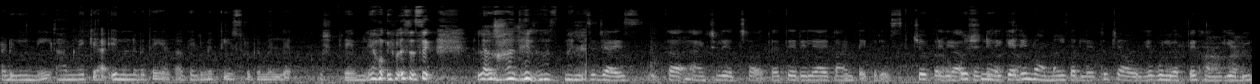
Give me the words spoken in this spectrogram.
पड़ गई नहीं। हमने क्या इन्होंने बताया क्या कह? मैं तीस रुपए में ले कुछ फ्रेम ले आऊँगी बस उसे लगा देना उसमें। जैसे जायज़ का एक्चुअली अच्छा होता है। तेरे लिए आई कांट टेक रिस्क चुप तेरी कुछ नहीं कह रही नॉर्मल कर ले तो क्या हो गया? गोलगप्पे खाऊँगी अभी।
